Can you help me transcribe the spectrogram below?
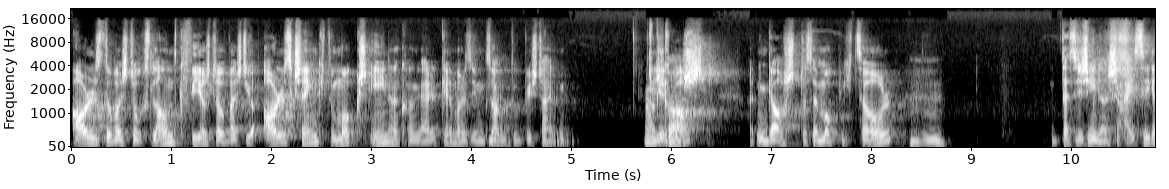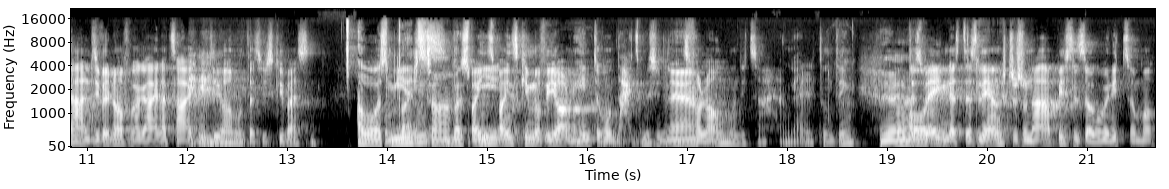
Alles, du wirst durchs Land geführt, da wirst dir alles geschenkt, du magst ihnen kein Geld geben, weil sie ihm gesagt du bist ein, ein Gast. Gast. Ein Gast, das er mag nicht zahlen. Das ist ihnen scheißegal. Sie wollen einfach eine geile Zeit mit dir haben und das ist gegessen. Aber was Und mir bei jetzt, uns, was bei, uns, bei uns kommen wir vier Jahre im Hintergrund, nein, jetzt muss ich noch Ja. ganz verlangen und jetzt ah, Geld und Ding. Ja. Und deswegen, das, das lernst du schon auch ein bisschen, sagen wir nicht so mal,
